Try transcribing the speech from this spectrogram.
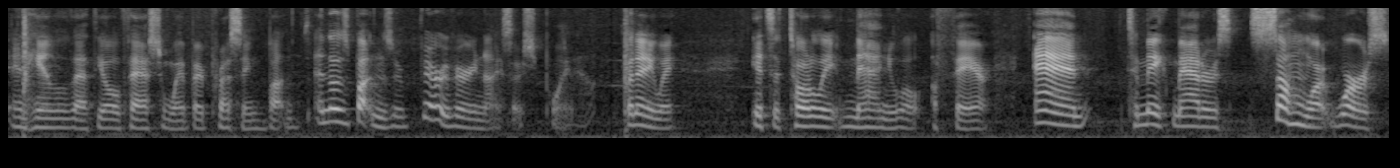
and handle that the old-fashioned way by pressing buttons. And those buttons are very, very nice, I should point out. But anyway, it's a totally manual affair. And to make matters somewhat worse,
